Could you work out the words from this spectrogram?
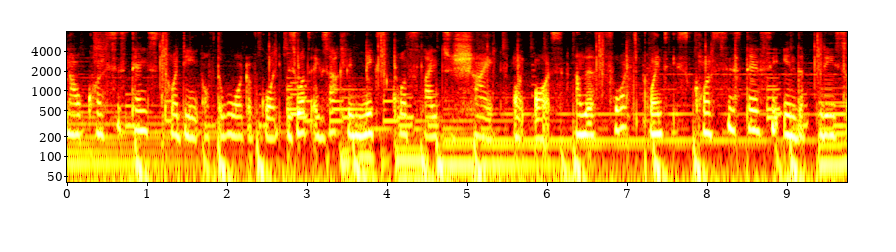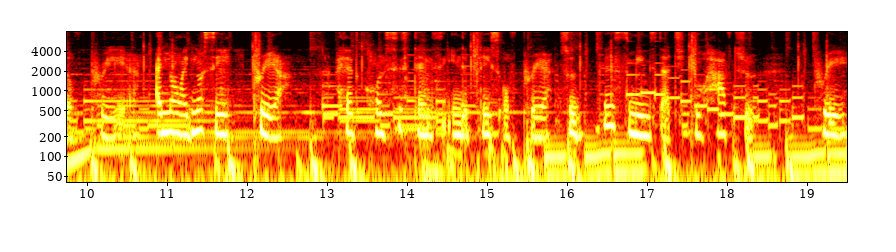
Now, consistent studying of the Word of God is what exactly makes God's light to shine on us. And the fourth point is consistency in the place of prayer. And now I did not say prayer. Said consistency in the place of prayer. So this means that you have to pray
